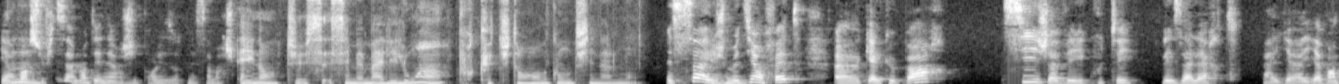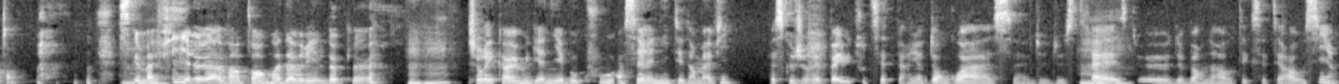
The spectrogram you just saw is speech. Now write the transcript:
et avoir hmm. suffisamment d'énergie pour les autres. Mais ça marche pas. Et non, c'est même aller loin hein, pour que tu t'en rendes compte finalement. Et c'est ça. Et je me dis en fait, euh, quelque part, si j'avais écouté les alertes bah, il y, a, y, a, 20 ans, parce que ma hmm. fille euh, a 20 ans au mois d'avril, donc mm-hmm. j'aurais quand même gagné beaucoup en sérénité dans ma vie parce que j'aurais pas eu toute cette période d'angoisse, de, stress, mmh. de, burn-out, etc. aussi, hein,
